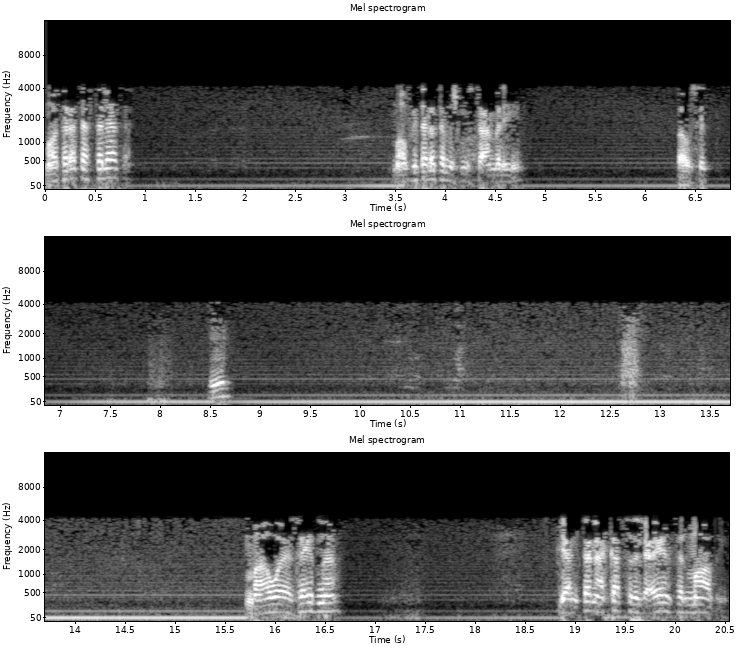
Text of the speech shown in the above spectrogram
ما ثلاثة ثلاثة ثلاثة مش مستعملين. أو ستة؟ ما هو يا سيدنا؟ يمتنع كسر العين في الماضي.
